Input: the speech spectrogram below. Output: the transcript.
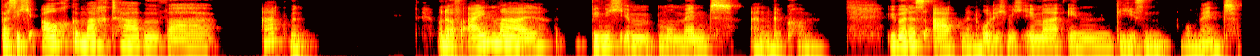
Was ich auch gemacht habe, war atmen. Und auf einmal bin ich im Moment angekommen. Über das Atmen hole ich mich immer in diesen Moment.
